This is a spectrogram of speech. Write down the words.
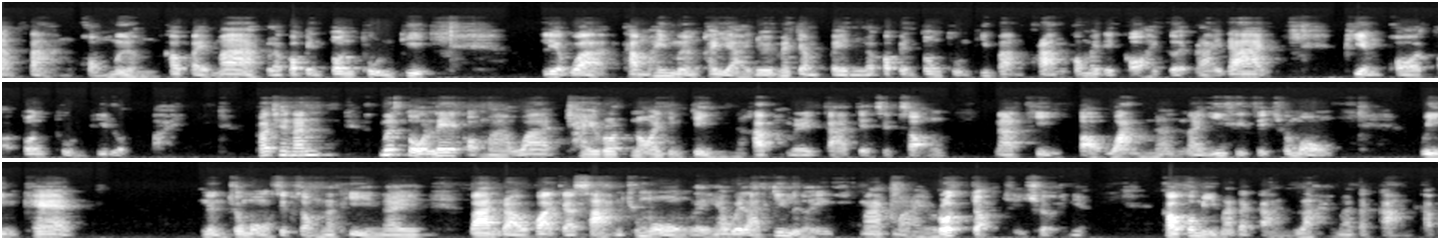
ต่างๆ ของเมืองเข้าไปมาก แล้วก็เป็นต้นทุนที่เรียกว่าทำให้เมืองขยายโดยไม่จำเป็น แล้วก็เป็นต้นทุนที่บางครั้งก็ไม่ได้ก่อให้เกิดรายได้ เพียงพอต่อต้นทุนที่ลงไป เพราะฉะนั้น มื่อตัวเลขออกมาว่าใช้รถน้อยจริงๆนะครับอเมริกา 72 นาทีต่อวันนะใน 24 ชั่วโมง วิ่งแค่หนึ่งชั่วโมงสิบสองนาทีในบ้านเราก็อาจจะสามชั่วโมงอะไรเงี้ยเวลาที่เหลืออีกมากมาย รถจอดเฉยๆเนี่ยเขาก็มีมาตรการหลายมาตรการครับ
